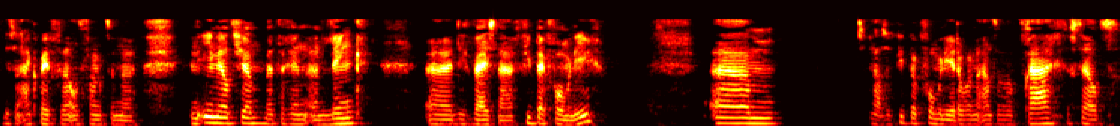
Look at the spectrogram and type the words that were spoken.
Dus een aankoopbever ontvangt een, een e-mailtje met erin een link die verwijst naar een feedbackformulier. Um, nou, zo'n feedbackformulier, er worden een aantal vragen gesteld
